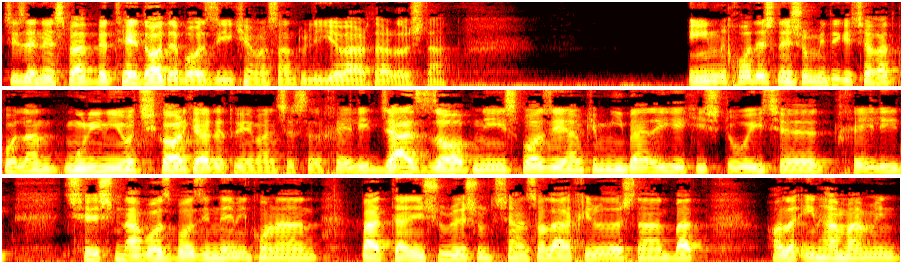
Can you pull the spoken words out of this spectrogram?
چیز نسبت به تعداد بازی که مثلا تو لیگ برتر داشتن این خودش نشون میده که چقدر کلا مورینیو چیکار کرده توی منچستر. خیلی جذاب نیست. بازی هم که می‌بره یک هیچ دو هیچه خیلی چشم نواز بازی نمی‌کنن. بدترین شروعشون تو چند سال اخیر رو داشتن. بعد حالا این هم, هم این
